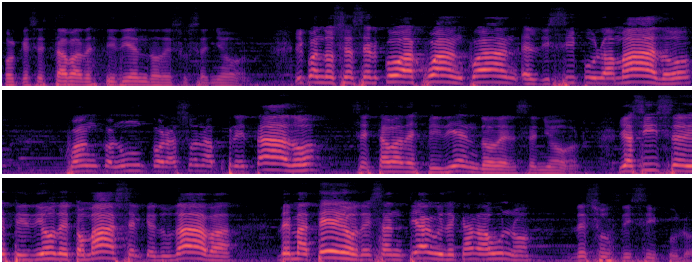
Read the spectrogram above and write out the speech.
porque se estaba despidiendo de su Señor. Y cuando se acercó a Juan, Juan, el discípulo amado, Juan con un corazón apretado, se estaba despidiendo del Señor. Y así se despidió de Tomás, el que dudaba, de Mateo, de Santiago y de cada uno de sus discípulos.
